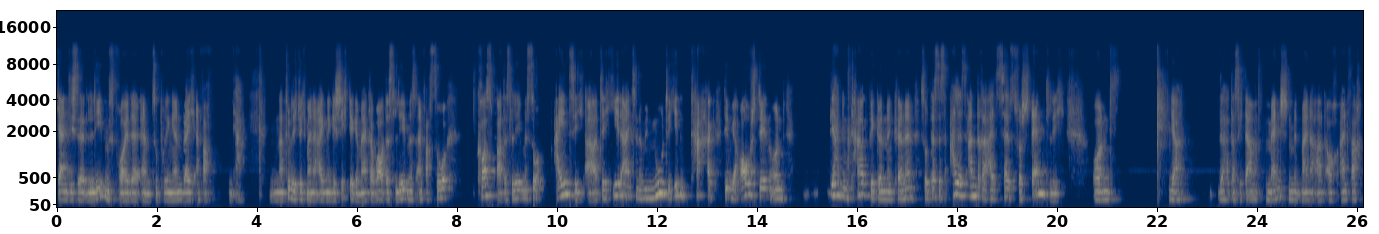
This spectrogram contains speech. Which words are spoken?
ja, in diese Lebensfreude ähm, zu bringen, weil ich einfach, ja, natürlich durch meine eigene Geschichte gemerkt habe, wow, das Leben ist einfach so kostbar, das Leben ist so einzigartig, jede einzelne Minute, jeden Tag, den wir aufstehen und ja, den Tag beginnen können. So, das ist alles andere als selbstverständlich. Und ja, dass ich da Menschen mit meiner Art auch einfach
